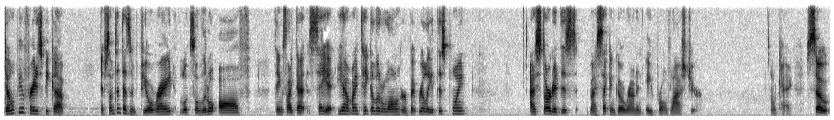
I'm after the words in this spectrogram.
don't be afraid to speak up. If something doesn't feel right, looks a little off, things like that, say it. Yeah, it might take a little longer, but really at this point, I started this, my second go around in April of last year. Okay, so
